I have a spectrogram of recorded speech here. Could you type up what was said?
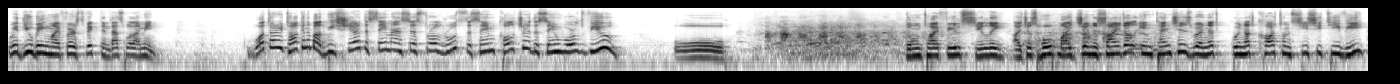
with you being my first victim, that's what I mean. What are you talking about? We share the same ancestral roots, the same culture, the same worldview. Oh. Don't I feel silly? I just hope my genocidal intentions were not, were not caught on CCTV.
